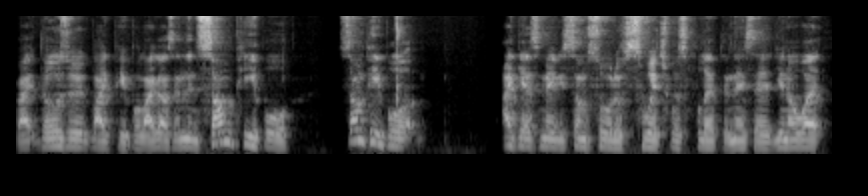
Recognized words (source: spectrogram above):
Right? Those are like people like us. And then some people, some people, I guess maybe some sort of switch was flipped and they said, you know what?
